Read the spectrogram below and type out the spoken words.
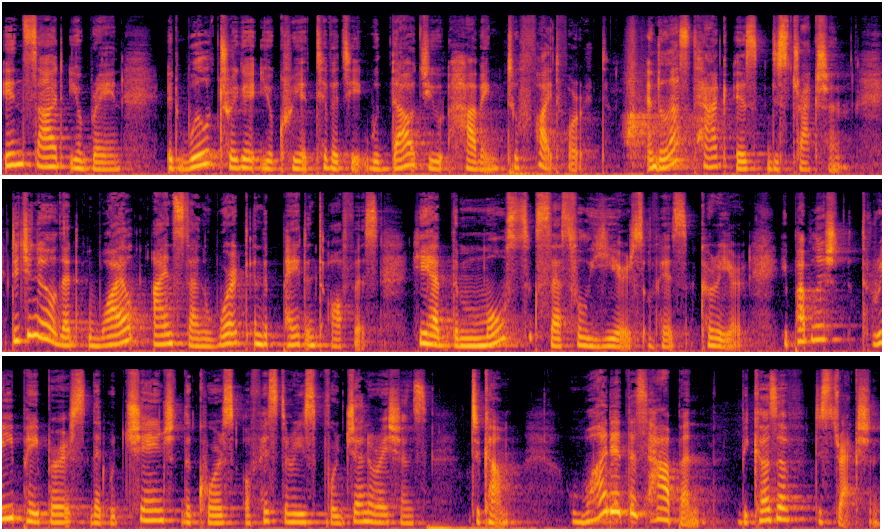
inside your brain, it will trigger your creativity without you having to fight for it. And the last hack is distraction. Did you know that while Einstein worked in the patent office, he had the most successful years of his career? He published three papers that would change the course of histories for generations to come. Why did this happen? Because of distraction.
